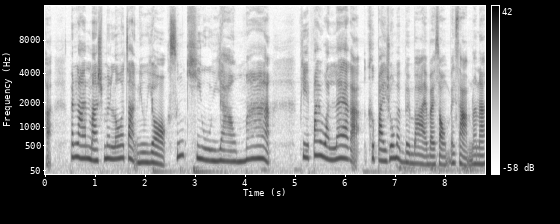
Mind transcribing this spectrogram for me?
ค่ะ เป็นร้านมัชเมลโล่จากนิวยอร์กซึ่งคิวยาวมาก พีทไปวันแรกอะ่ะ คือไปช่วงแบบบ่ายบ่ายสองบ่ายสามแล้วนะ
